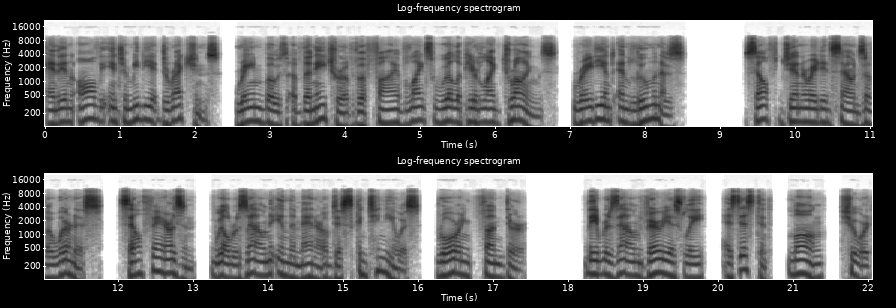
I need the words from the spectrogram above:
and in all the intermediate directions, rainbows of the nature of the five lights will appear like drawings, radiant and luminous. Self-generated sounds of awareness, self-arisen, will resound in the manner of discontinuous, roaring thunder. They resound variously, as distant, long, short,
